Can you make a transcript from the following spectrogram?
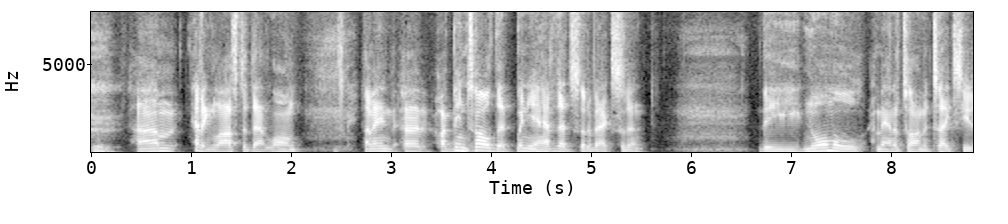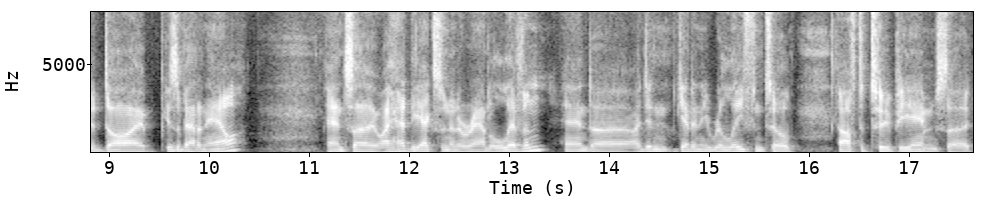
Having lasted that long, I mean, uh, I've been told that when you have that sort of accident, the normal amount of time it takes you to die is about an hour. And so I had the accident around 11 and uh, I didn't get any relief until after 2 p.m. So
